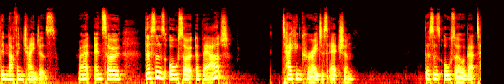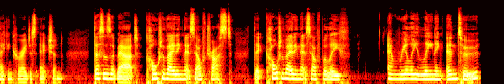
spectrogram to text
then nothing changes right? And so this is also about taking courageous action. This is also about taking courageous action. This is about cultivating that self trust, that cultivating that self belief, and really leaning into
